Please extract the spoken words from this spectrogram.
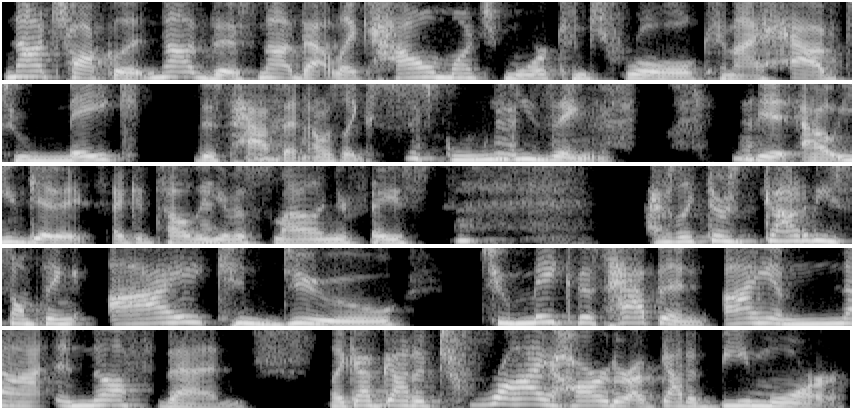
not chocolate, not this, not that. Like how much more control can I have to make this happen? I was like squeezing it out. You get it. I could tell that you have a smile on your face. I was like, there's got to be something I can do to make this happen. I am not enough then. Like, I've got to try harder. I've got to be more.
